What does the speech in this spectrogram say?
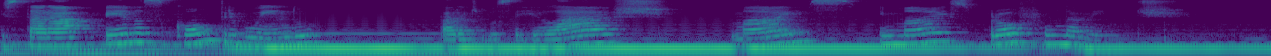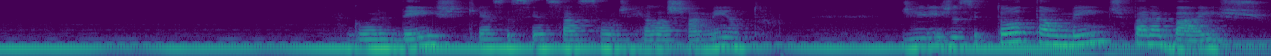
estará apenas contribuindo para que você relaxe mais e mais profundamente. Agora deixe que essa sensação de relaxamento dirija-se totalmente para baixo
